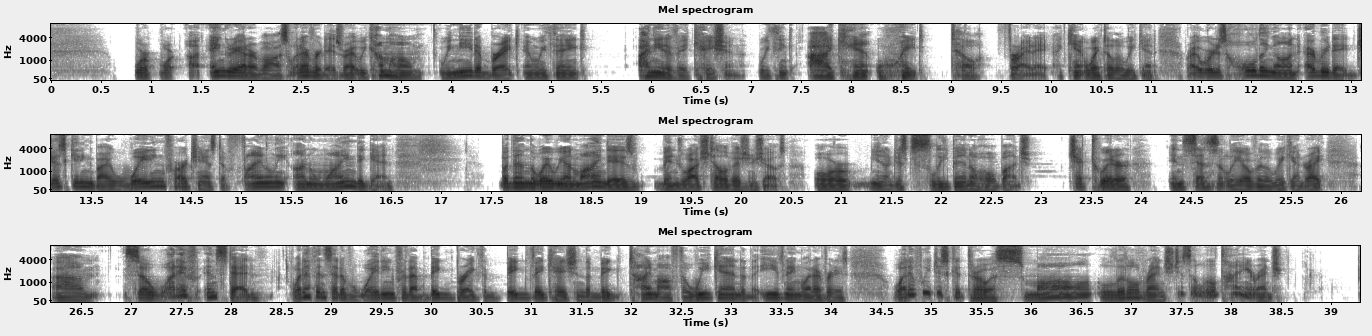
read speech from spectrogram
we're, we're uh, angry at our boss, whatever it is, right? We come home, we need a break, and we think, I need a vacation. We think, I can't wait till Friday. I can't wait till the weekend, right? We're just holding on every day, just getting by, waiting for our chance to finally unwind again. But then the way we unwind is binge watch television shows or, you know, just sleep in a whole bunch. Check Twitter, incessantly over the weekend, right? Um, so, what if instead, what if instead of waiting for that big break, the big vacation, the big time off, the weekend, the evening, whatever it is, what if we just could throw a small little wrench, just a little tiny wrench,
